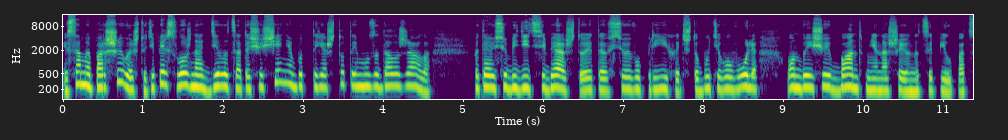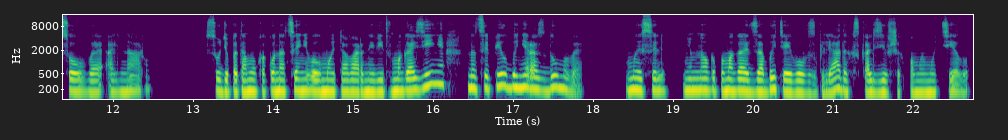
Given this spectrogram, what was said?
И самое паршивое, что теперь сложно отделаться от ощущения, будто я что-то ему задолжала — Пытаюсь убедить себя, что это все его прихоть, что, будь его воля, он бы еще и бант мне на шею нацепил, подсовывая Альнару. Судя по тому, как он оценивал мой товарный вид в магазине, нацепил бы, не раздумывая. Мысль немного помогает забыть о его взглядах, скользивших по моему телу.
